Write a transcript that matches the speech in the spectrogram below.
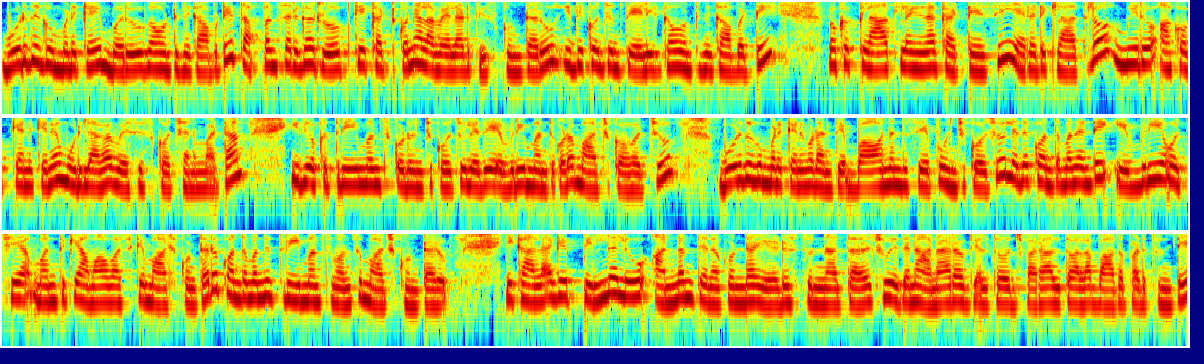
బూడిద గుమ్మడికాయ బరువుగా ఉంటుంది కాబట్టి తప్పనిసరిగా రోప్కి కట్టుకొని అలా వేలాడి తీసుకుంటారు. ఇది కొంచెం తేలిగ్గా ఉంటుంది కాబట్టి ఒక క్లాత్లో అయినా కట్టేసి ఎర్రటి క్లాత్లో మీరు ఆ కొక్కానికైనా ముడిలాగా వేసేసుకోవచ్చు అనమాట ఇది ఒక త్రీ మంత్స్ కూడా ఉంచుకోవచ్చు లేదా ఎవ్రీ మంత్ కూడా మార్చుకోవచ్చు. బూడిద గుమ్మడికాయని కూడా అంతే బాగున్నంతసేపు ఉంచుకోవచ్చు లేదా కొంతమంది అంటే ఎవ్రీ వచ్చే మంత్కి అమావాస్యకి మార్చుకుంటారు కొంతమంది త్రీ మంత్స్ వన్స్ మార్చుకుంటారు. ఇక అలాగే పిల్లలు అన్నం తినకుండా ఏడుస్తున్నా తరచూ ఏదైనా అనారోగ్యాలతో జ్వరాలతో అలా బాధపడుతుంటే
